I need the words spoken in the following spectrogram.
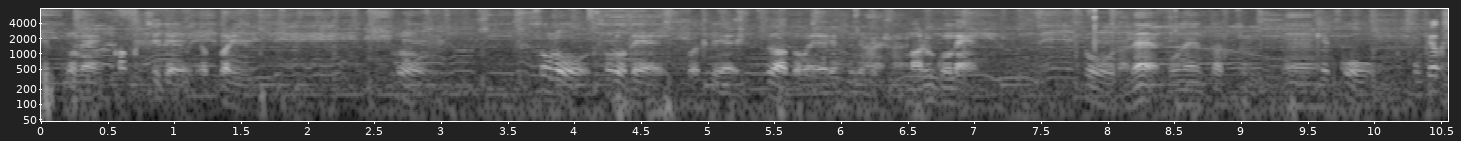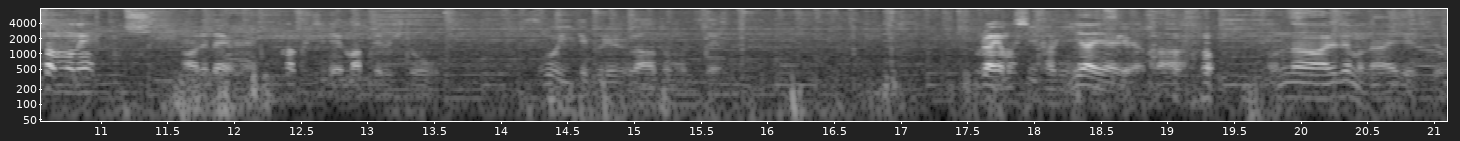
結構ね各地でやっぱりもうソロソロでこうやってツアーとかやり始めて、はいはい。丸5年。そうだね5年経っちゃうね。結構お客さんもねあれだよね各地で待ってる人すごいいてくれるなと思って羨ましい限りいやいやいやまあ そんなあれでもないですけど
